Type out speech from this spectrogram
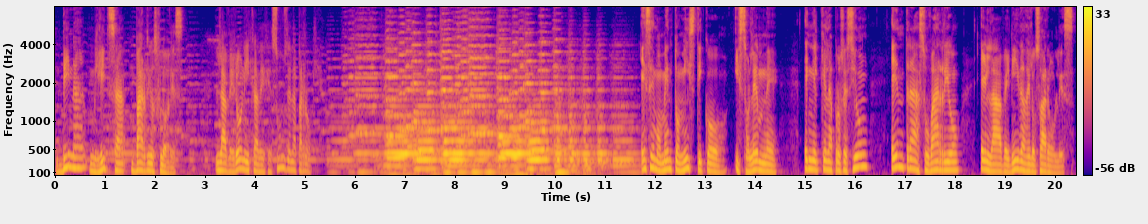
Dina Militza Barrios Flores, la Verónica de Jesús de la parroquia. Ese momento místico y solemne en el que la procesión entra a su barrio en la Avenida de los Árboles.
